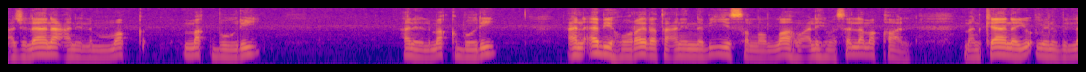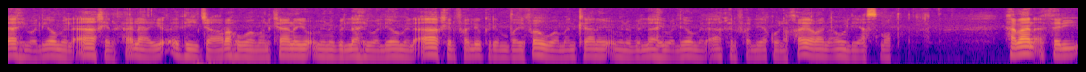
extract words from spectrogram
عجلان عن المقبوري عن المقبوري عن أبي هريرة عن النبي صلى الله عليه وسلم قال من كان يؤمن بالله واليوم الآخر فلا يؤذي جاره ومن كان يؤمن بالله واليوم الآخر فليكرم ضيفه ومن كان يؤمن بالله واليوم الآخر فليقل خيرا أو ليصمت. همان أثري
